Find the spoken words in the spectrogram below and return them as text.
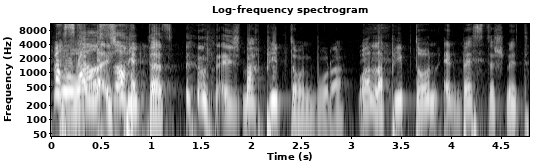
was Bro, Wallah, ich soll. piep das. Ich mach Piepton, Bruder. Wallah, Piepton, ein bester Schnitt.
